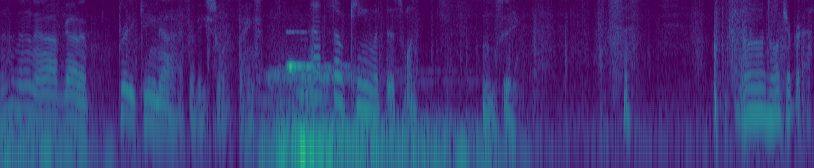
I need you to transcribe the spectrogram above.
No, no, no. I've got a pretty keen eye for these sort of things. Not so keen with this one. We'll see. Don't hold your breath.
